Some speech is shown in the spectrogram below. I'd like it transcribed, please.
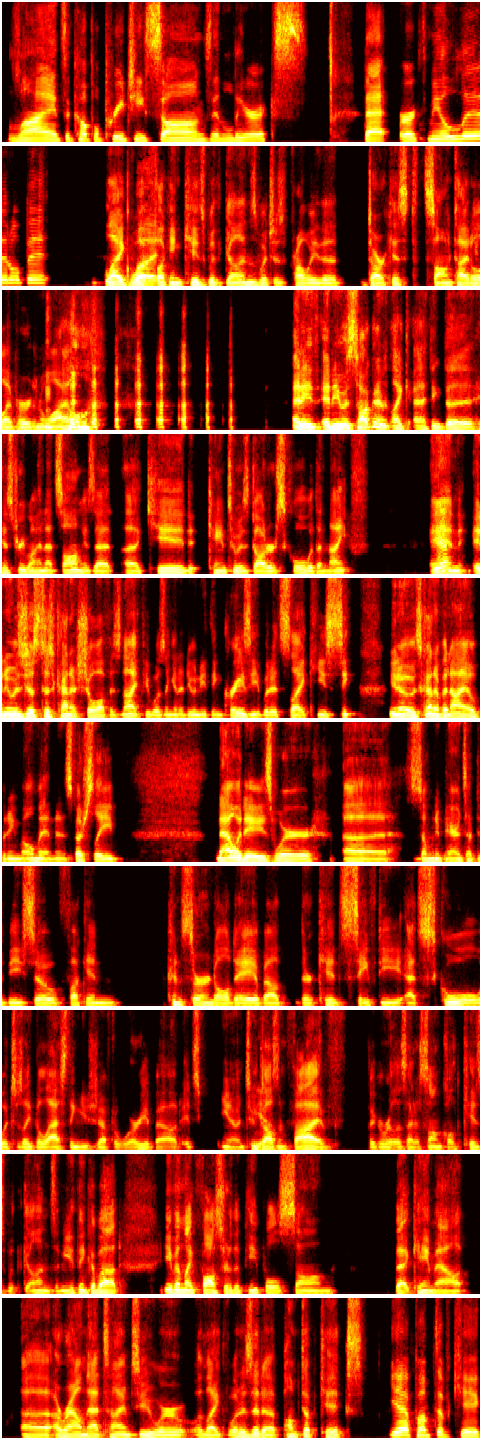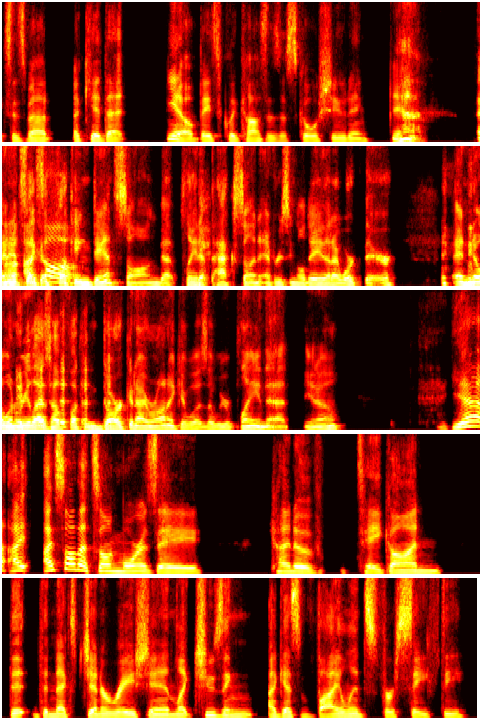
lines, a couple preachy songs and lyrics that irked me a little bit. like what but- fucking kids with guns which is probably the darkest song title i've heard in a while and he and he was talking like i think the history behind that song is that a kid came to his daughter's school with a knife Yeah. and and it was just to kind of show off his knife. He wasn't going to do anything crazy but it's like he's you know it's kind of an eye-opening moment and especially nowadays where uh so many parents have to be so fucking concerned all day about their kids safety at school which is like the last thing you should have to worry about. It's you know in 2005 the gorillaz had a song called kids with guns and you think about even like foster the people's song that came out uh around that time too where like what is it? A pumped up kicks? Yeah, Pumped Up Kicks. Is about a kid that, you know, basically causes a school shooting. yeah and Uh, it's like saw- a fucking dance song that played at PacSun every single day that I worked there. And no one realized how fucking dark and ironic it was that we were playing that, you know? Yeah, I I saw that song more as a kind of take on the the next generation, like choosing, I guess, violence for safety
